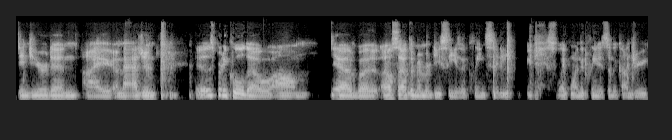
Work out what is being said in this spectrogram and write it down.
dingier than I imagined. It was pretty cool though. Um, yeah, but I also have to remember DC is a clean city. It's like one of the cleanest in the country.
